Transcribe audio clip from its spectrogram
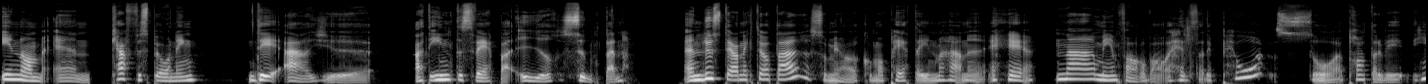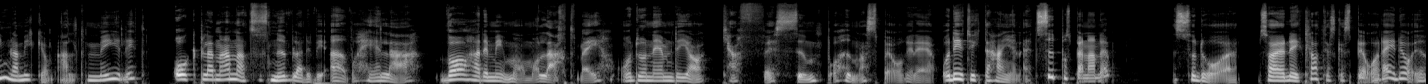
inom en kaffespåning, det är ju att inte svepa ur sumpen. En lustig anekdot där, som jag kommer att peta in med här nu, är när min far var och hälsade på så pratade vi himla mycket om allt möjligt. Och bland annat så snubblade vi över hela vad hade min mormor lärt mig? Och då nämnde jag kaffesump och hur man spår i det. Och det tyckte han ju lät superspännande. Så då sa jag, det är klart jag ska spå dig då ju.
